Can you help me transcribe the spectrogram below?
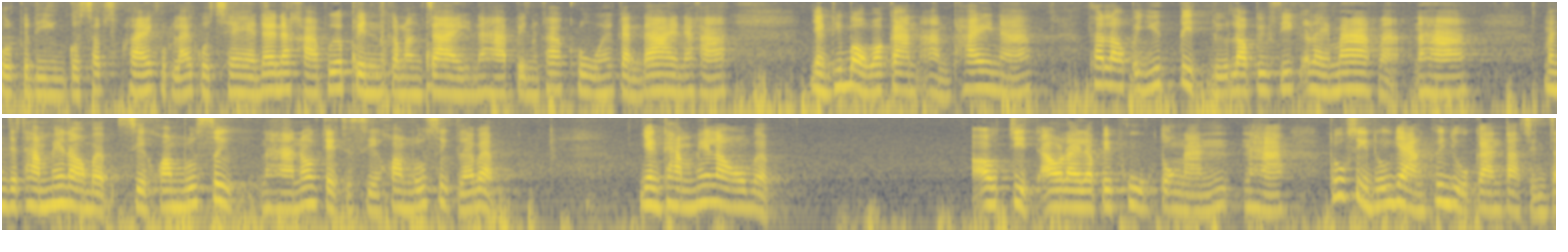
กดกระดิ่ง กด subscribe กดไลค์กดแชร์ได้นะคะ เพื่อเป็นกำลังใจนะคะ เป็นค่าครูให้กันได้นะคะ อย่างที่บอกว่าการอ่านไพ่นะ ถ้าเราไปยึดติดหรือเราไปฟิกอะไรมากนะนะคะ มันจะทำให้เราแบบเสียความรู้สึกนะคะ นอกจากจะเสียความรู้สึกแล้วแบบ ยังทำให้เราแบบเอาจิตเอาอะไรเราไปผูกตรงนั้นนะคะ ทุกสิ่งทุกอย่างขึ้นอยู่กับการตัดสินใจ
